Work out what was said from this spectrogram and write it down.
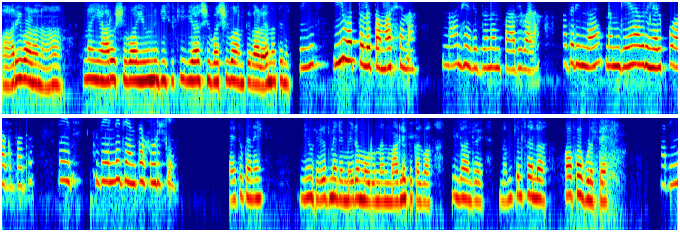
ಪಾರಿವಾಳನಾ? ನಾ ಯಾರು ಶಿವ ಇವನಿಗೆ ಯಾ ಶಿವ ಶಿವ ಅಂತಿದ್ದಾಳೆ ಅನ್ನತೀನಿ ಈ ಹೊತ್ತಲ್ಲ ತಮಾಷೆನ? ನಾನು ಹೇಳಿದ್ದು ನನ್ನ ಪಾರಿವಾಳ. ಅದರಿಂದ ನಮಗೇನಾದರೂ ಹೆಲ್ಪು ಆಗ್ಬೋದು. ಪ್ಲೀಸ್ ಅದು ಎಲ್ಲಿದೆ ಅಂತ ಹುಡುಕಿ. ಆಯಿತು ಕಣೆ ನೀವು ಹೇಳಿದ ಮೇಲೆ ಮೇಡಮ್ ಅವರು ನಾನು ಮಾಡಲೇಬೇಕಲ್ವಾ ಇಲ್ಲ ಅಂದರೆ ನಮ್ಮ ಕೆಲಸ ಎಲ್ಲ ಆಫ್ ಆಗಿಬಿಡುತ್ತೆ. ರೀ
